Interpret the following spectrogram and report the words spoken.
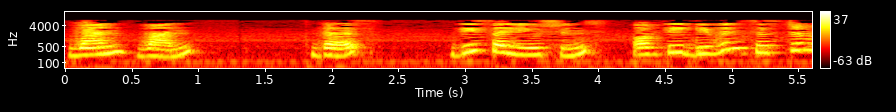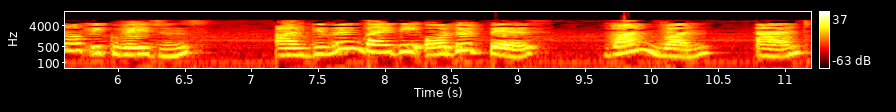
1 1. Thus, the solutions of the given system of equations are given by the ordered pairs 1 1 and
